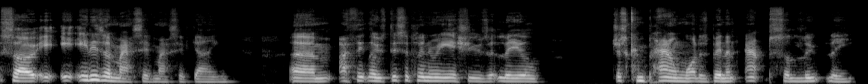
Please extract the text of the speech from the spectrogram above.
so it, it is a massive, massive game. Um, I think those disciplinary issues at Lille just compound what has been an absolutely.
